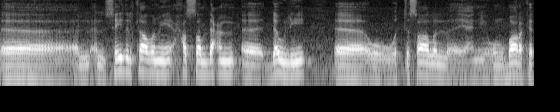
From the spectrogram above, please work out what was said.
آه السيد الكاظمي حصل دعم دولي آه واتصال يعني ومباركة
